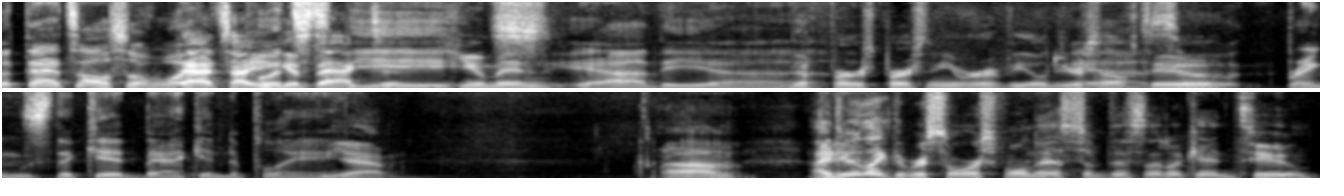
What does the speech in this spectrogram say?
But that's also what That's how you get back to the- human? Yeah, the uh, the first person you revealed yourself yeah, to, so brings the kid back into play. yeah. Um, I do like the resourcefulness of this little kid too.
